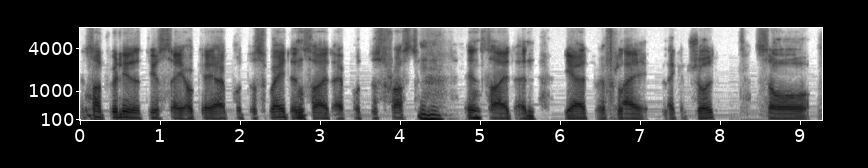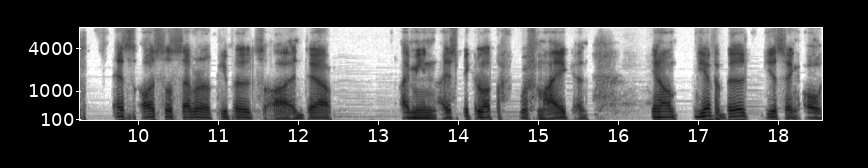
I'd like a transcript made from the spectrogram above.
It's not really that you say, okay, I put this weight inside, I put this thrust mm-hmm. inside, and yeah, it will fly like it should. So, as also several people are in there I mean, I speak a lot of, with Mike, and you know, you have a build, you're saying, "Oh,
